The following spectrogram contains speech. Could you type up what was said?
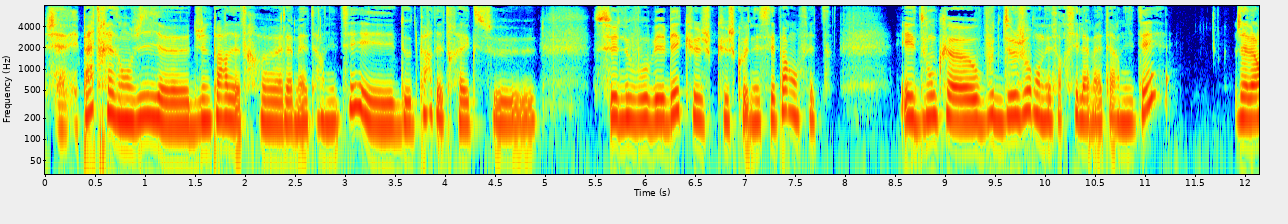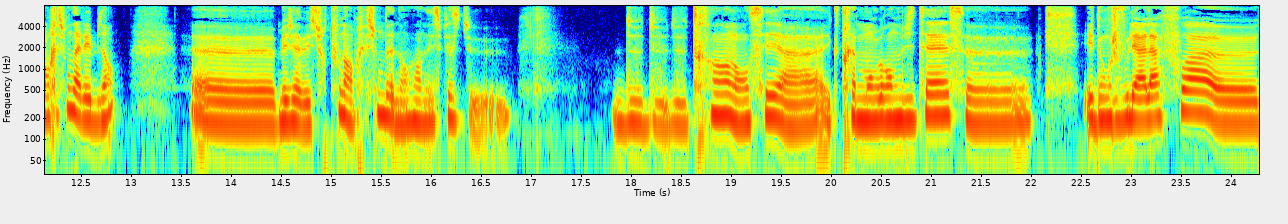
j'avais pas très envie, euh, d'une part d'être euh, à la maternité et d'autre part d'être avec ce, ce nouveau bébé que je, que je connaissais pas en fait. Et donc, euh, au bout de deux jours, on est sorti de la maternité. J'avais l'impression d'aller bien, mais j'avais surtout l'impression d'être dans un espèce de de, de, de train lancé à extrêmement grande vitesse. Euh, et donc je voulais à la fois euh,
